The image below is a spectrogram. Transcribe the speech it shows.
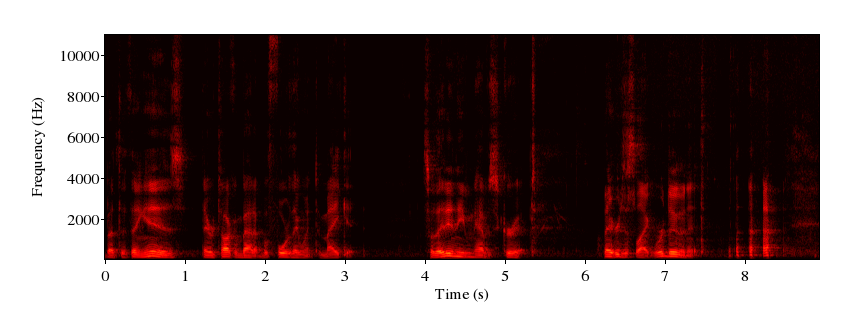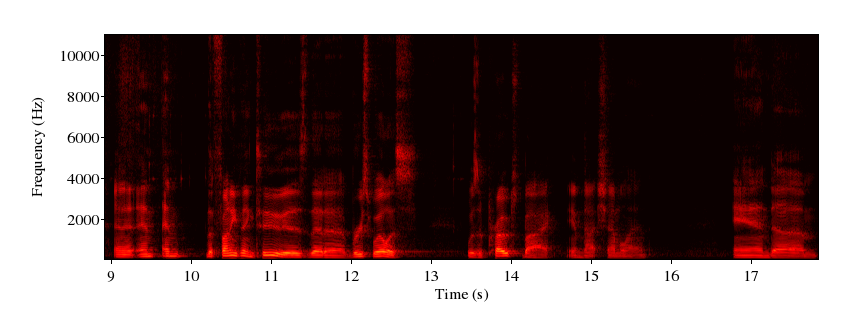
but the thing is, they were talking about it before they went to make it, so they didn't even have a script. they were just like, "We're doing it," and and and the funny thing too is that uh, Bruce Willis was approached by M Night Shyamalan, and um,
